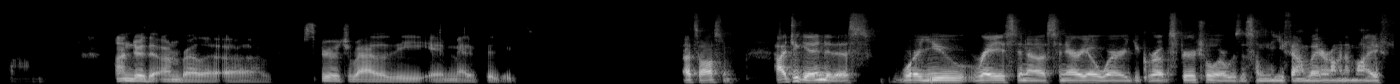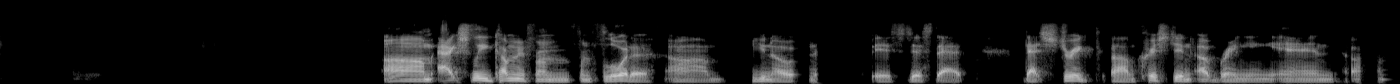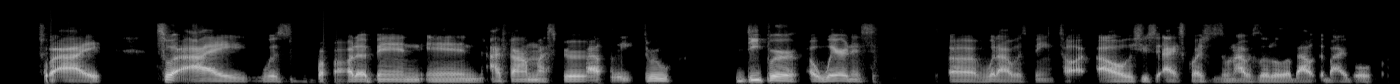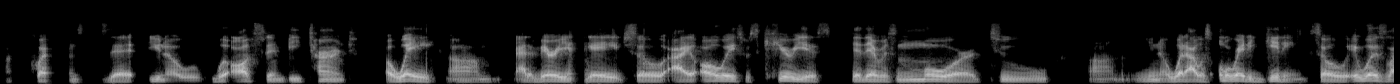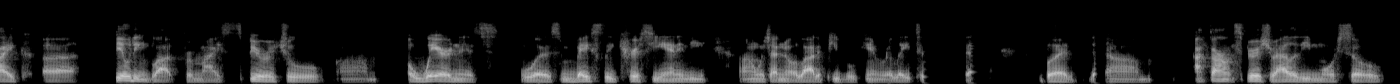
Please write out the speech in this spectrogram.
under the umbrella of spirituality and metaphysics. That's awesome. How'd you get into this? Were you raised in a scenario where you grew up spiritual, or was it something you found later on in life? Um, actually, coming from from Florida, um, you know, it's just that that strict um, Christian upbringing, and um, so I so I was brought up in, and I found my spirituality through deeper awareness of what I was being taught. I always used to ask questions when I was little about the Bible, questions that you know would often be turned away um, at a very young age. So I always was curious that there was more to um, you know what I was already getting. So it was like a building block for my spiritual um, awareness was basically Christianity, um, which I know a lot of people can relate to that. But um, I found spirituality more so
